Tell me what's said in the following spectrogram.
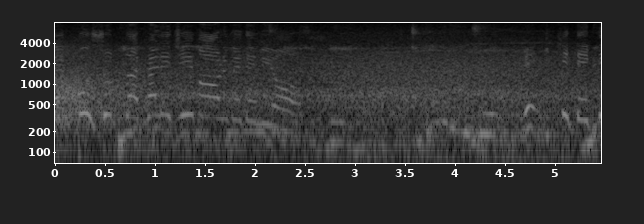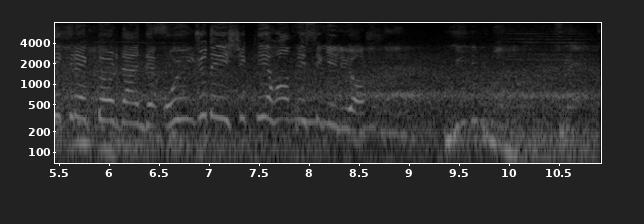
Ve bu şutla kaleciyi mağlup edemiyor. Ve iki teknik direktörden de oyuncu değişikliği hamlesi geliyor. 7 numara Fred.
